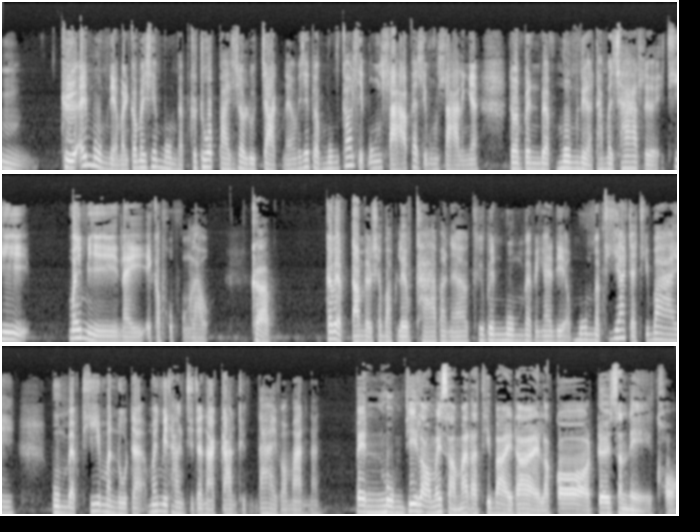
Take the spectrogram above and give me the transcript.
อืม คือไอ้มุมเนี่ยมันก็ไม่ใช่มุมแบบทั่วๆไปที่เรารู้จักนะ ไม่ใช่แบบมุมเก้าสิบองศาแปดสิบองศาอะไรเงี้ยแต่มันเป็นแบบมุมเหนือธรรมชาติเลยที่ไม่มีในเอกภพของเรา ครับ ก็แบบตามแบบฉบับเลิฟคาร์บอะนะ คือเป็นมุมแบบยังไงเดียว มุมแบบที่ยากจะอธิบาย มุมแบบที่มนุษย์อะไม่มีทางจินตนาการถึงได้ประมาณนั้น เป็นมุมที่เราไม่สามารถอธิบายได้ แล้วก็ด้วยเสน่ห์ของ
